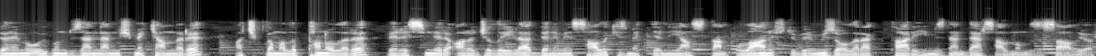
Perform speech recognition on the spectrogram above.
döneme uygun düzenlenmiş mekanları, açıklamalı panoları ve resimleri aracılığıyla dönemin sağlık hizmetlerini yansıtan olağanüstü bir müze olarak tarihimizden ders almamızı sağlıyor.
